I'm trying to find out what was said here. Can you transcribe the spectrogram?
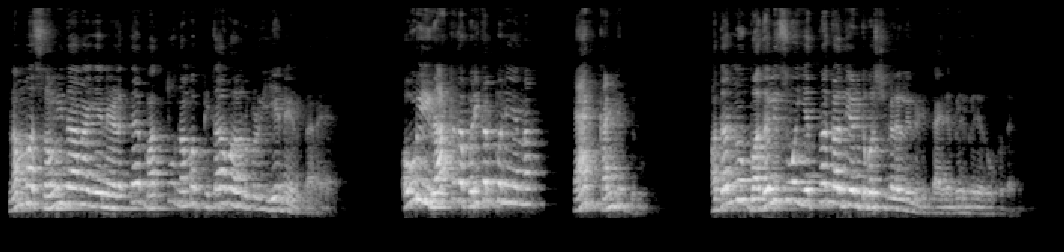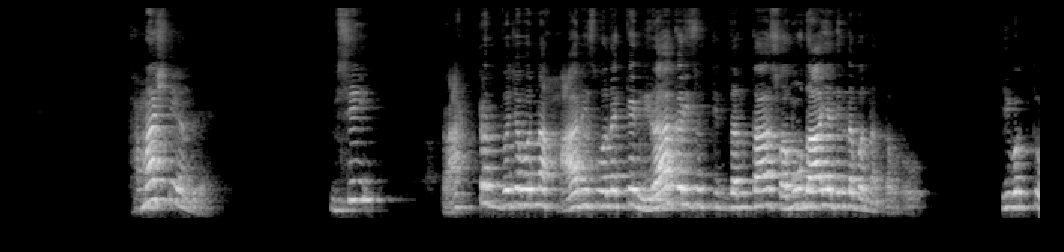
ನಮ್ಮ ಸಂವಿಧಾನ ಏನು ಹೇಳುತ್ತೆ ಮತ್ತು ನಮ್ಮ ಪಿತಾಮಹರುಗಳು ಏನು ಹೇಳ್ತಾರೆ? ಅವರು ಈ ರಾಷ್ಟ್ರದ ಪರಿಕಲ್ಪನೆಯನ್ನು ಹೇಗೆ ಕಂಡಿದ್ದು ಅದನ್ನು ಬದಲಿಸುವ ಯತ್ನ ಕಳೆದ ಎಂಟು ವರ್ಷಗಳಲ್ಲಿ ನಡೀತಾ ಇದೆ ಬೇರೆ ಬೇರೆ ರೂಪದಲ್ಲಿ. ತಮಾಷೆ ಅಂದರೆ ಬಿಸಿ ರಾಷ್ಟ್ರಧ್ವಜವನ್ನು ಹಾರಿಸುವುದಕ್ಕೆ ನಿರಾಕರಿಸುತ್ತಿದ್ದಂಥ ಸಮುದಾಯದಿಂದ ಬಂದಂಥವರು ಇವತ್ತು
